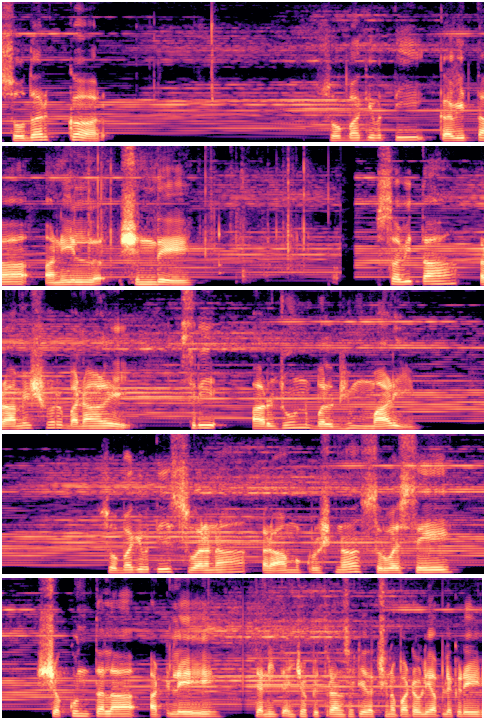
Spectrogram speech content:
सोदरकर. सौभाग्यवती कविता अनिल शिंदे. सविता रामेश्वर बडाळे श्री अर्जुन बलभीम माळी. सौभाग्यवती स्वर्णा रामकृष्ण सुरवसे शकुंतला आटले त्यांनी त्यांच्या पित्रांसाठी दक्षिणा पाठवली आपल्याकडे.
